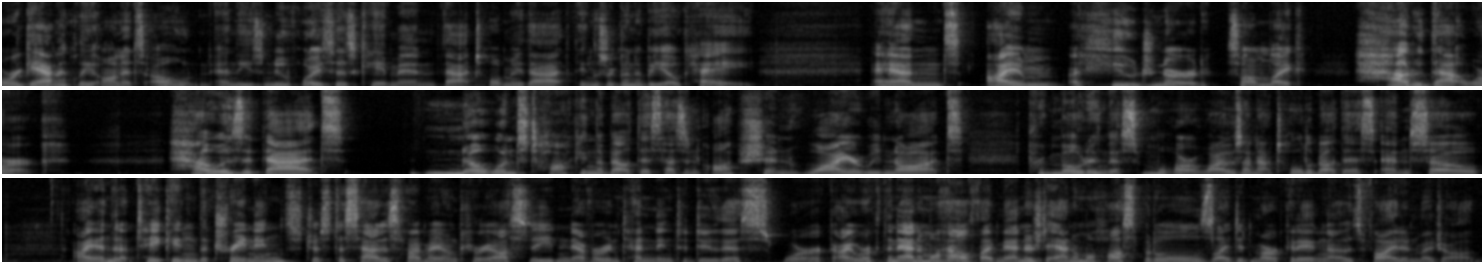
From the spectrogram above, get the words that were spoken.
organically on its own. And these new voices came in that told me that things are going to be okay. And I'm a huge nerd. So I'm like, how did that work? How is it that no one's talking about this as an option? Why are we not promoting this more? Why was I not told about this? And so I ended up taking the trainings just to satisfy my own curiosity, never intending to do this work. I worked in animal health. I managed animal hospitals. I did marketing. I was fine in my job.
